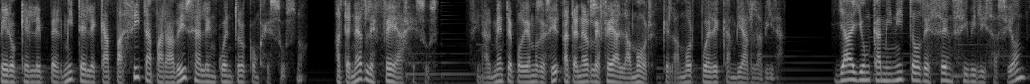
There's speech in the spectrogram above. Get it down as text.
pero que le permite, le capacita para abrirse al encuentro con Jesús, ¿no? A tenerle fe a Jesús. Finalmente podríamos decir a tenerle fe al amor, que el amor puede cambiar la vida. Ya hay un caminito de sensibilización,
